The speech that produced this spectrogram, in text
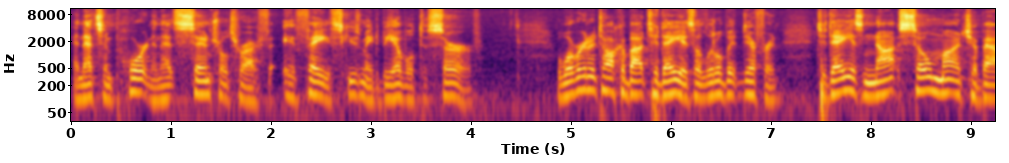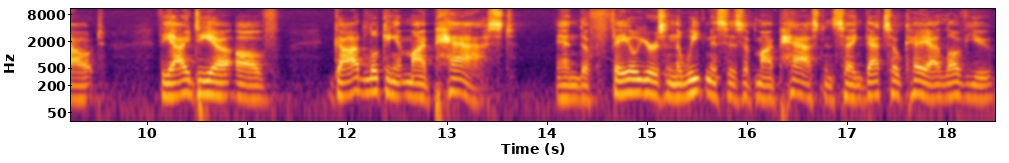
And that's important and that's central to our eh, faith, excuse me, to be able to serve. What we're going to talk about today is a little bit different. Today is not so much about the idea of God looking at my past and the failures and the weaknesses of my past and saying, That's okay, I love you,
